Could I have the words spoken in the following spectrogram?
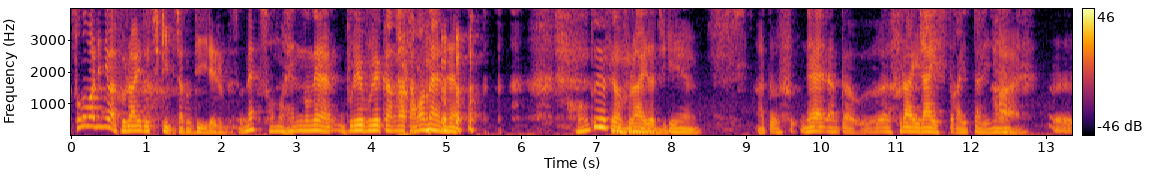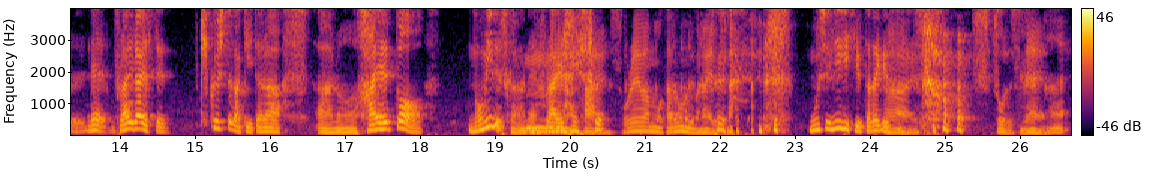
その割にはフライドチキンってちゃんと D 入れるんですよね。その辺のね、ブレブレ感がたまんないですね。本当ですよ、うんフライドチキン。あと、ふね、なんか、うフライライスとか言ったりね。はい。うね、フライライスって聞く人が聞いたら、あの、ハエと飲みですからね、うんフライライス。はい。それはもう食べ物ではないですか虫2匹言っただけですから。はい。そうですね。はい。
